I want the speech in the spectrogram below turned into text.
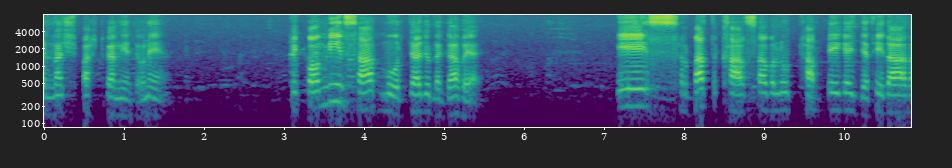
ਗੱਲਾਂ ਸਪਸ਼ਟ ਕਰਨੀਆਂ ਚਾਹੁੰਦੇ ਹਾਂ ਕਿ ਕੌਮੀ ਇਨਸਾਫ ਮੋਰਚਾ ਜੋ ਲੱਗਾ ਹੋਇਆ ਹੈ, ਇਹ ਸਰਬੱਤ ਖਾਲਸਾ ਵੱਲੋਂ ਥਾਪੇ ਗਏ ਜਥੇਦਾਰ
